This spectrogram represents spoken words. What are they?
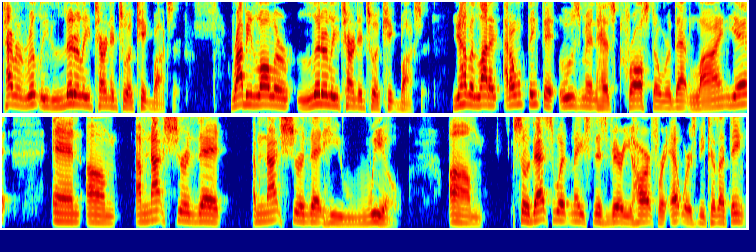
Tyron Woodley literally turned into a kickboxer. Robbie Lawler literally turned into a kickboxer. You have a lot of I don't think that Usman has crossed over that line yet. And um I'm not sure that I'm not sure that he will. Um, so that's what makes this very hard for Edwards because I think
